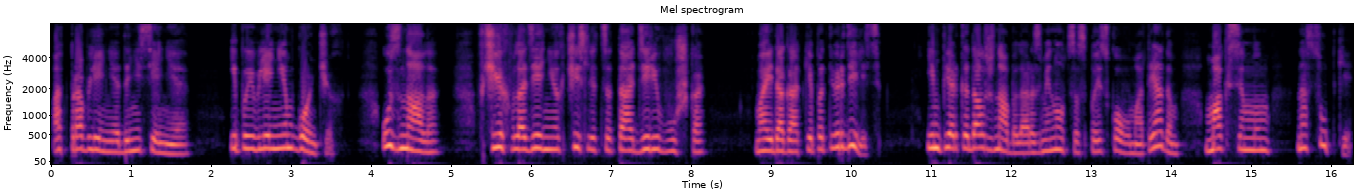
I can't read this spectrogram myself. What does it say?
отправления донесения и появлением гончих, узнала, в чьих владениях числится та деревушка. Мои догадки подтвердились. Имперка должна была разминуться с поисковым отрядом максимум на сутки.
